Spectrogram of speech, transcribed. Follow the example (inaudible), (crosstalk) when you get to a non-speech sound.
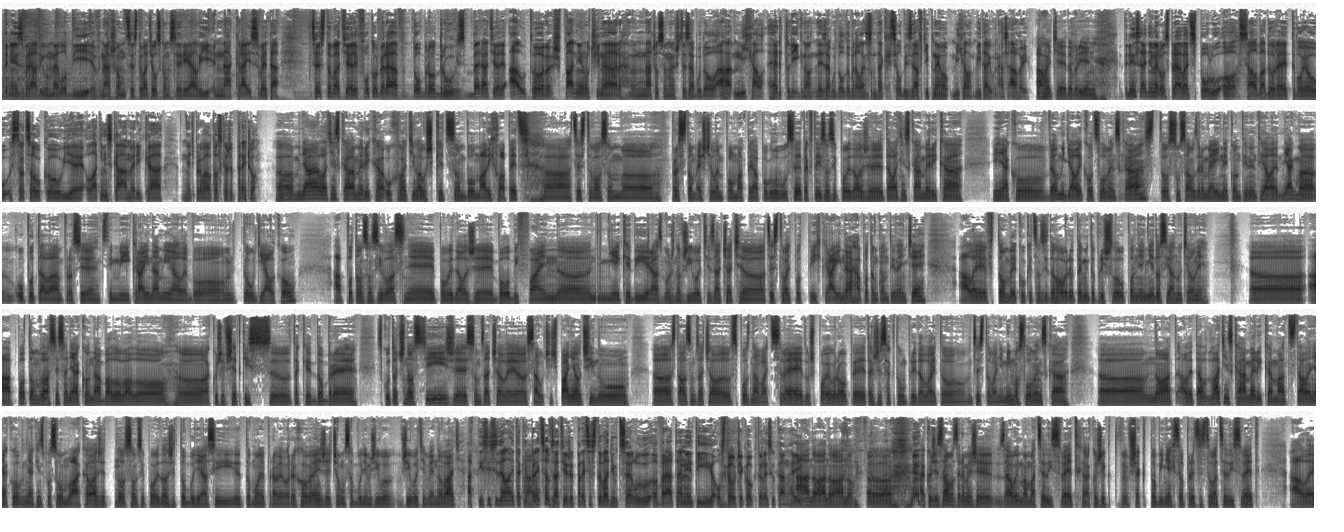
Dnes v rádiu Melody v našom cestovateľskom seriáli Na kraj sveta. Cestovateľ, fotograf, dobrodruh, zberateľ, autor, španielčinár, na čo som ešte zabudol. A Michal Hertlík, no nezabudol, dobre, len som tak chcel byť zavtipného. Michal, vítajú nás, ahoj. Ahojte, dobrý deň. Dnes sa ideme rozprávať spolu o Salvadore, tvojou srdcovkou je Latinská Amerika. Hneď prvá otázka, že prečo? Mňa Latinská Amerika uchvatila už keď som bol malý chlapec a cestoval som prstom ešte len po mape a po globuse, tak vtedy som si povedal, že tá Latinská Amerika je nejako veľmi ďaleko od Slovenska. To sú samozrejme aj iné kontinenty, ale nejak ma uputala proste s tými krajinami alebo tou diálkou. A potom som si vlastne povedal, že bolo by fajn uh, niekedy raz možno v živote začať cestovať po tých krajinách a po tom kontinente. Ale v tom veku, keď som si to hovoril, tak mi to prišlo úplne nedosiahnutelne. Uh, a potom vlastne sa nejako nabalovalo uh, akože všetky také dobré skutočnosti, že som začal uh, sa učiť španielčinu, stále som začal spoznávať svet už po Európe, takže sa k tomu pridalo aj to cestovanie mimo Slovenska. Uh, no a, ale tá Latinská Amerika ma stále nejako, nejakým spôsobom lákala, že to mm. som si povedal, že to bude asi to moje práve orechové, že čomu sa budem živo, v živote venovať. A ty si si dal aj také a... predsavzatie, že precestovať ju celú, vrátane tých ostrovčekov, ktoré sú tam, hej? Áno, áno, áno. uh, (laughs) akože samozrejme, že zaujíma ma celý svet, akože však to by nechcel precestovať celý svet, ale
